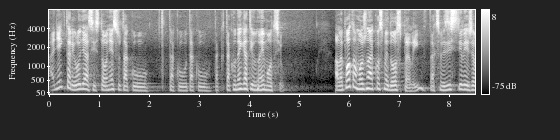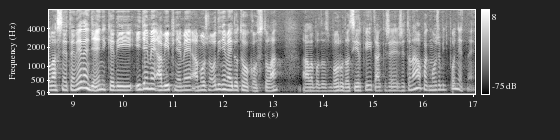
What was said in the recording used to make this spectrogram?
a niektorí ľudia si z toho nesú takú, takú, takú, tak, takú negatívnu emóciu. Ale potom možno ako sme dospeli, tak sme zistili, že vlastne ten jeden deň, kedy ideme a vypneme a možno odídeme aj do toho kostola, alebo do zboru, do církvy, takže že to naopak môže byť podnetné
